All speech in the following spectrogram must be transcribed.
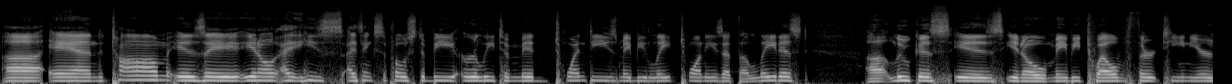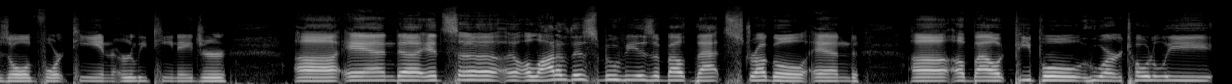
Uh, and Tom is a, you know, he's, I think, supposed to be early to mid 20s, maybe late 20s at the latest. Uh, Lucas is, you know, maybe 12, 13 years old, 14, early teenager. Uh, and uh, it's uh, a a lot of this movie is about that struggle and uh, about people who are totally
